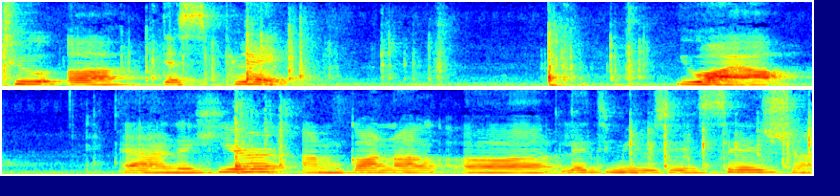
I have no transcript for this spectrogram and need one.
to a display URL and here I'm gonna uh, let me use session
